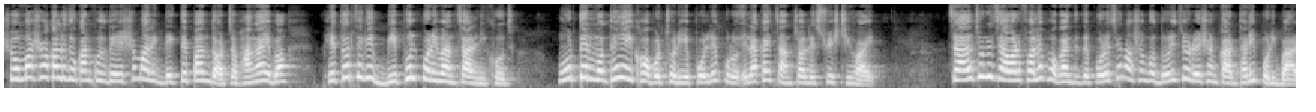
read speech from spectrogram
সোমবার সকালে দোকান খুলতে এসে মালিক দেখতে পান দরজা ভাঙা এবং ভেতর থেকে বিপুল পরিমাণ চাল নিখোঁজ। মুহূর্তের মধ্যেই এই খবর ছড়িয়ে পড়লে পুরো এলাকায় চাঞ্চল্যের সৃষ্টি হয়। চাল চুরি যাওয়ার ফলে ভোগান্তিতে পড়েছেন অসংখ্য দরিদ্র রেশন কার্ডধারী পরিবার।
